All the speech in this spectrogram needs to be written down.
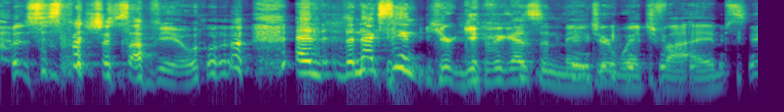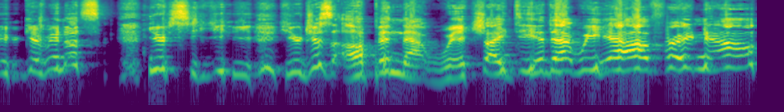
suspicious of you. and the next thing You're giving us some major witch vibes. you're giving us you're you're just up in that witch idea that we have right now.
